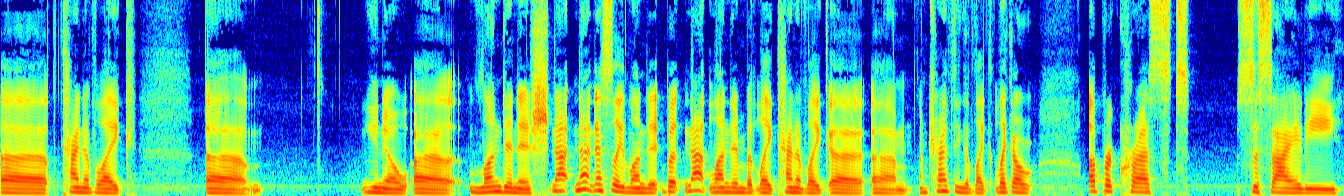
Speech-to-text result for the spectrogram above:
uh, kind of like you know, uh, Londonish, not not necessarily London, but not London, but like kind of like uh, um, I'm trying to think of like like a upper crust society,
